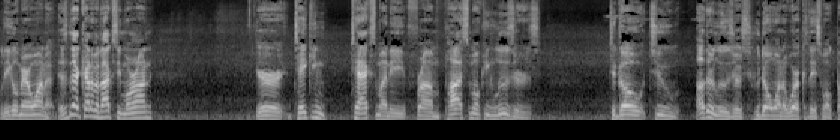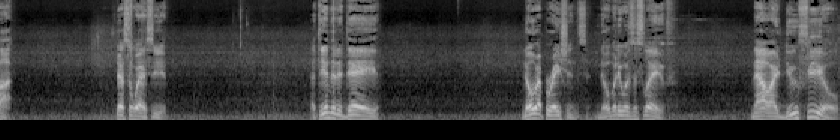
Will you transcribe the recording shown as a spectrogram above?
legal marijuana. Isn't that kind of an oxymoron? You're taking tax money from pot smoking losers to go to other losers who don't want to work because they smoke pot. That's the way I see it. At the end of the day, no reparations. Nobody was a slave. Now, I do feel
